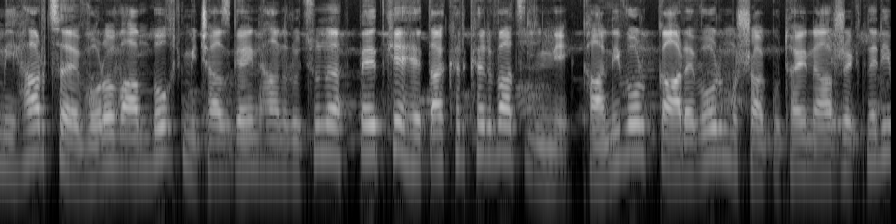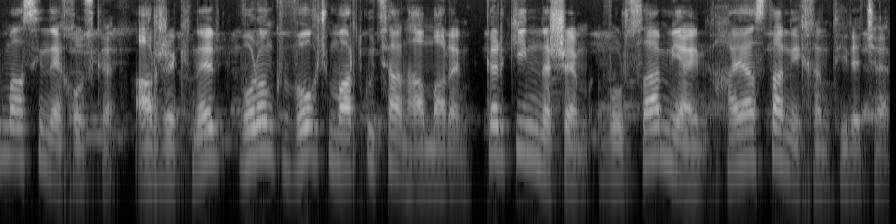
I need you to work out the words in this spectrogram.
մի հարց է, որով ամբողջ միջազգային հանրությունը պետք է հետաքրքրված լինի, քանի որ կարևոր մշակութային արժեքների մասին է խոսքը։ Արժեքներ, որոնք ողջ մարդկության համար են։ Կրկին նշեմ, որ սա միայն Հայաստանի խնդիրը չէ։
